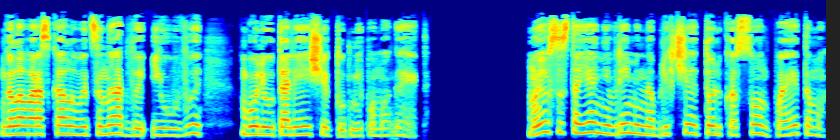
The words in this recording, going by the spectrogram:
Голова раскалывается надвое, и, увы, более утоляющее тут не помогает. Моё состояние временно облегчает только сон, поэтому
